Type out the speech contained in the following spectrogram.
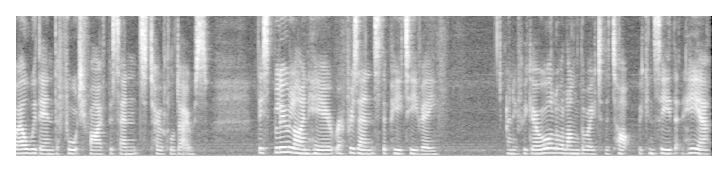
well within the 45% total dose. This blue line here represents the PTV and if we go all along the way to the top we can see that here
